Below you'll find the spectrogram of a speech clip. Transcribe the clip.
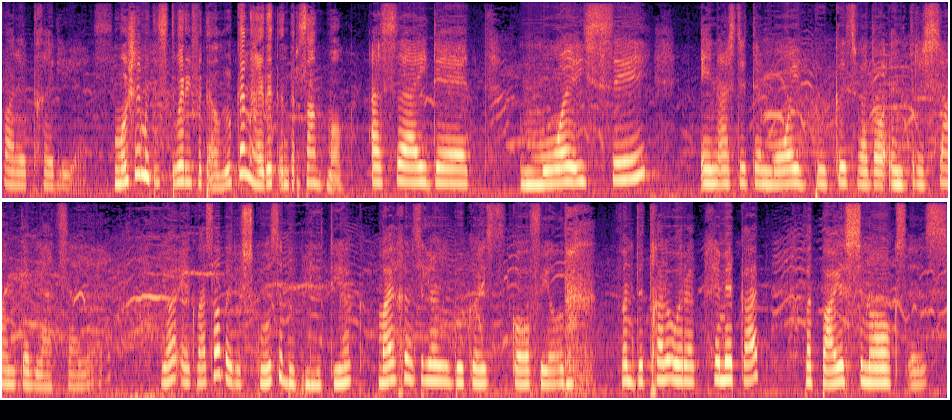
van dit gelees. Moes jy met 'n storie vertel? Hoe kan hy dit interessant maak? As hy dit mooi sê en as dit 'n mooi boek is wat daar interessante bladsye het. Ja, ek was al by die skool se biblioteek. My gunsteling boek is Garfield. Want dit gaan oor 'n gemmerkat wat baie snaaks is.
